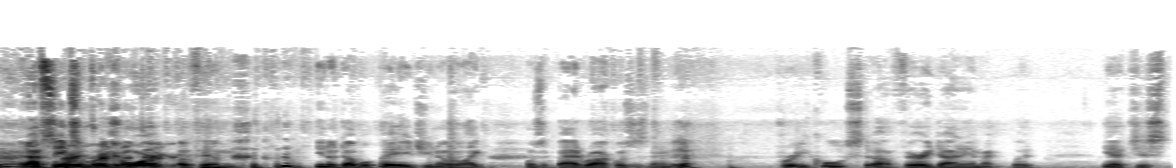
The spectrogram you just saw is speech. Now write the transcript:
and I've seen All right, some original art of him. You know, double page. You know, like was it Badrock was his name? Yeah. pretty cool stuff. Very dynamic, but yeah, just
